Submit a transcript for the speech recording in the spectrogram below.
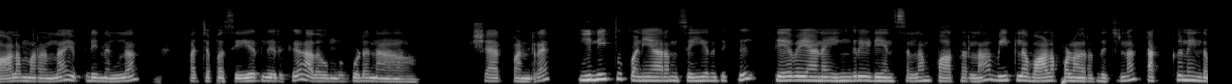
வாழை மரம்லாம் எப்படி நல்லா பச்சை பசேர்னு இருக்குது அதை உங்கள் கூட நான் ஷேர் பண்ணுறேன் இனிப்பு பணியாரம் செய்யறதுக்கு தேவையான இன்க்ரீடியன்ஸ் எல்லாம் பார்த்துடலாம் வீட்டில் வாழைப்பழம் இருந்துச்சுன்னா டக்குன்னு இந்த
